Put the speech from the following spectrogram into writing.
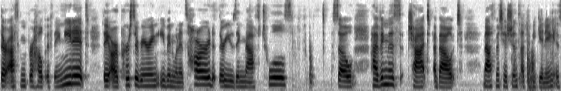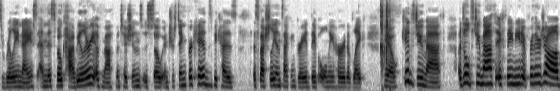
They're asking for help if they need it. They are persevering even when it's hard. They're using math tools. So, having this chat about mathematicians at the beginning is really nice. And this vocabulary of mathematicians is so interesting for kids because, especially in second grade, they've only heard of like, you know, kids do math, adults do math if they need it for their job,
